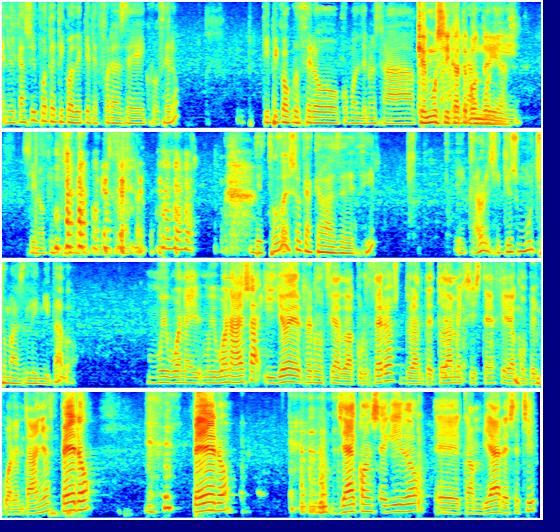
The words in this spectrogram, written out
En el caso hipotético de que te fueras de crucero, típico crucero como el de nuestra. ¿Qué música te pondrías? Sí, no, ¿qué música te pondrías? De todo eso que acabas de decir, eh, claro, el sitio es mucho más limitado. Muy buena, y- muy buena esa. Y yo he renunciado a cruceros durante toda mi existencia. Voy a cumplir 40 años. Pero, pero, ya he conseguido eh, cambiar ese chip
